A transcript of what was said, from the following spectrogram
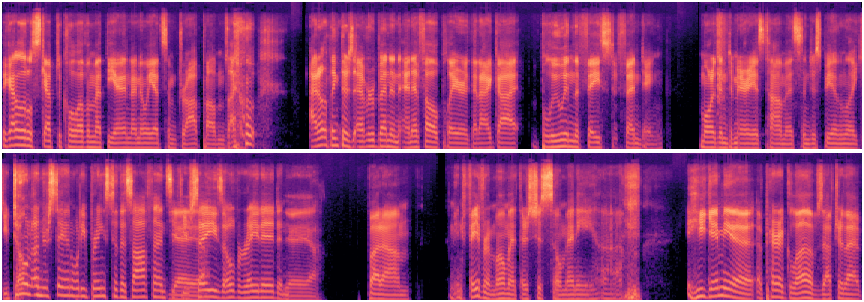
they got a little skeptical of him at the end. I know he had some drop problems. I don't I don't think there's ever been an NFL player that I got blue in the face defending more than Demaryius Thomas and just being like, you don't understand what he brings to this offense yeah, if you yeah. say he's overrated. And yeah, yeah. But um, I mean, favorite moment. There's just so many. Um, he gave me a, a pair of gloves after that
